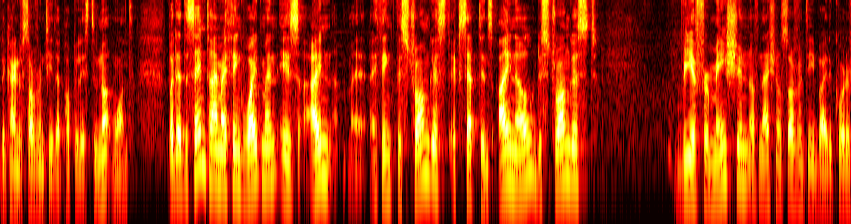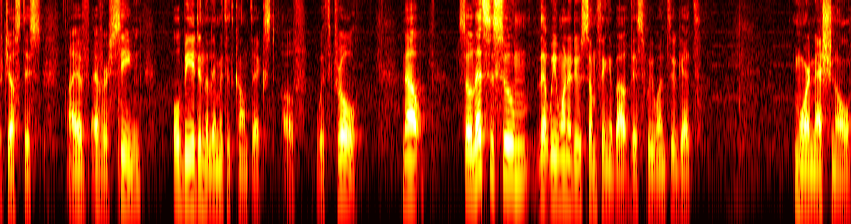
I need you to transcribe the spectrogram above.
the kind of sovereignty that populists do not want. But at the same time, I think Wightman is, I, I think, the strongest acceptance I know, the strongest reaffirmation of national sovereignty by the Court of Justice I have ever seen, albeit in the limited context of withdrawal. Now, so let's assume that we want to do something about this. We want to get more national,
